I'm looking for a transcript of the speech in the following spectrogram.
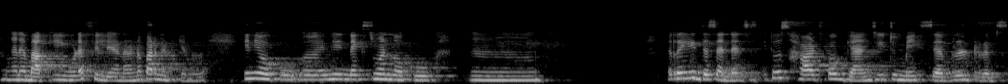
അങ്ങനെ ബാക്കിയും കൂടെ ഫില്ല് ചെയ്യാനാണ് പറഞ്ഞിരിക്കുന്നത്. ഇനി നോക്കൂ ഇനി നെക്സ്റ്റ് വൺ നോക്കൂ. Read the sentences. It was hard for Ganji to make several trips.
